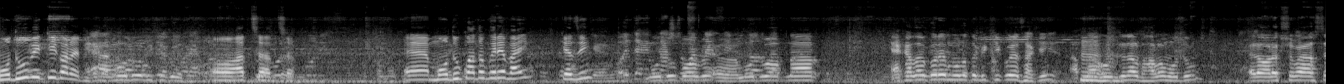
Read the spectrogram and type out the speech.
মধু বিক্রি করেন? হ্যাঁ মধু বিক্রি করেছে। ও আচ্ছা আচ্ছা। মধু কত করে ভাই কেজি? মধু পড়বে মধু আপনার এক হাজার করে মূলত বিক্রি করে থাকি। আপনার। অরিজিনাল ভালো মধু। এটা অনেক সময় আছে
